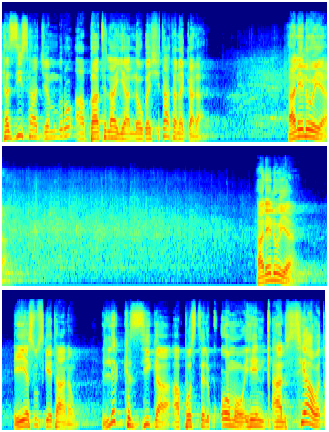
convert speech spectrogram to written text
ከዚህ ሰዓት ጀምሮ አባት ላይ ያለው በሽታ ተነቀላል። ሃሌሉያ ሃሌሉያ! ኢየሱስ ጌታ ነው። ልክ እዚህ ጋር apostle ቆሞ ይሄን ቃል ሲያወጣ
